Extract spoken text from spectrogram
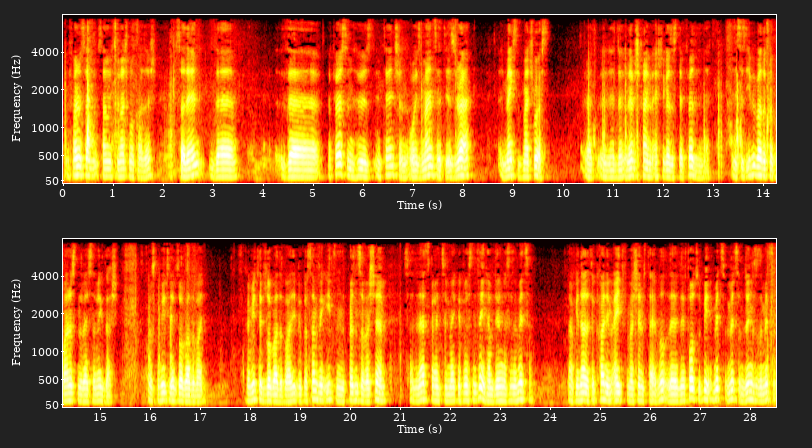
confronted with something, something which is much more kaddish, so then the the a person whose intention or his mindset is ra, it makes it much worse. Right? The, the Nefesh Chaim actually goes a step further than that, and he says even by the korbanos in the Beis Hamikdash, it was completely absorbed by the body, completely absorbed by the body because something eaten in the presence of Hashem, so then that's going to make a person think I'm doing this as a mitzvah. Like we know that the Kohanim ate from Hashem's table, their, their thoughts would be a mitzvah, mitzvah, I'm doing this as a mitzvah.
